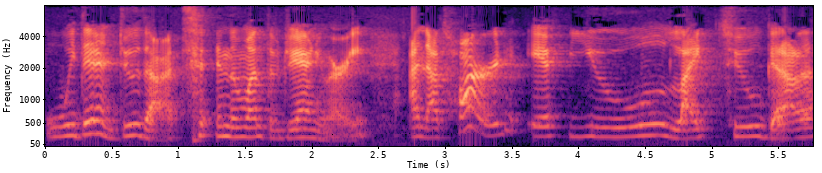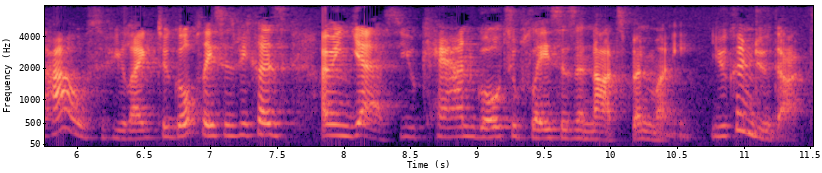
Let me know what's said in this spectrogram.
we didn't do that in the month of January. And that's hard if you like to get out of the house, if you like to go places because, I mean, yes, you can go to places and not spend money. You can do that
